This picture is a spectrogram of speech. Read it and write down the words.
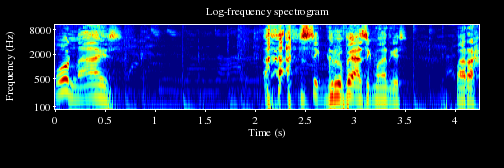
Oh nice. asik grupnya asik banget guys. Parah.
